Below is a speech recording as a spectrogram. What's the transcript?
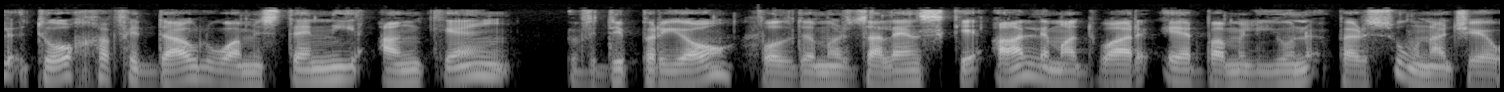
Il-qtugħ fid-dawl huwa mistenni anke f'Diprio. Volodymyr Zelensky qal li madwar erba' miljun persuna ġew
